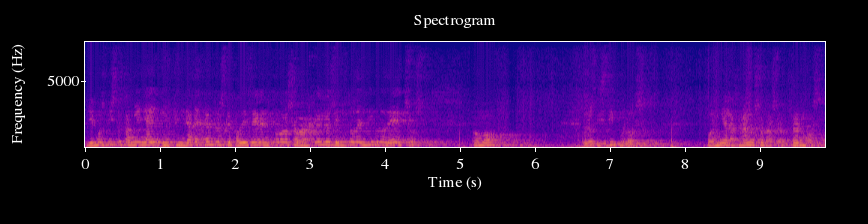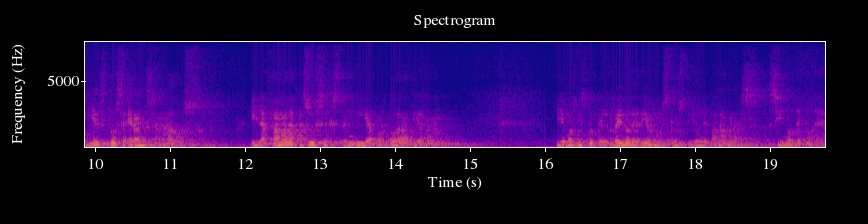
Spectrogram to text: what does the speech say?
Y hemos visto también, y hay infinidad de ejemplos que podéis leer en todos los evangelios y en todo el libro de Hechos, como los discípulos ponían las manos sobre los enfermos y estos eran sanados y la fama de Jesús se extendía por toda la tierra. Y hemos visto que el reino de Dios no es cuestión de palabras, sino de poder.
